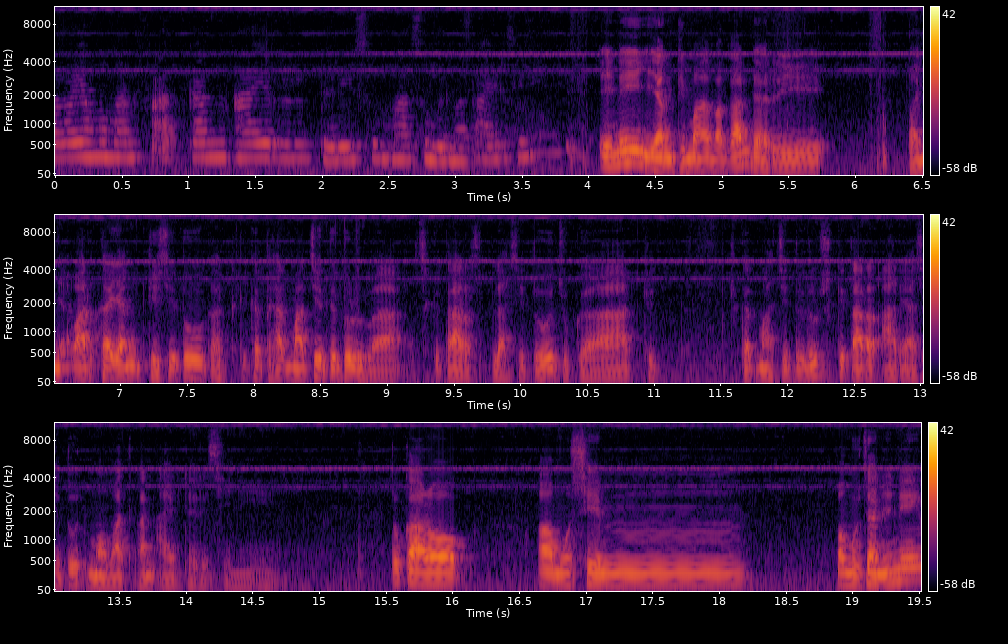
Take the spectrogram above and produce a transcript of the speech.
Kalau yang memanfaatkan air dari sumber, mata air sini? Ini yang dimanfaatkan dari banyak warga yang di situ dekat masjid itu loh pak sekitar sebelah situ juga dekat masjid itu sekitar area situ memanfaatkan air dari sini. Itu kalau eh, musim penghujan ini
